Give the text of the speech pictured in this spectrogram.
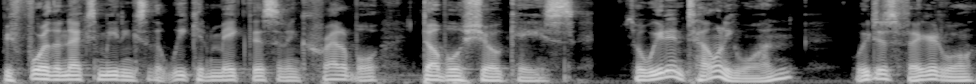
before the next meeting so that we could make this an incredible double showcase. So we didn't tell anyone. We just figured, well,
